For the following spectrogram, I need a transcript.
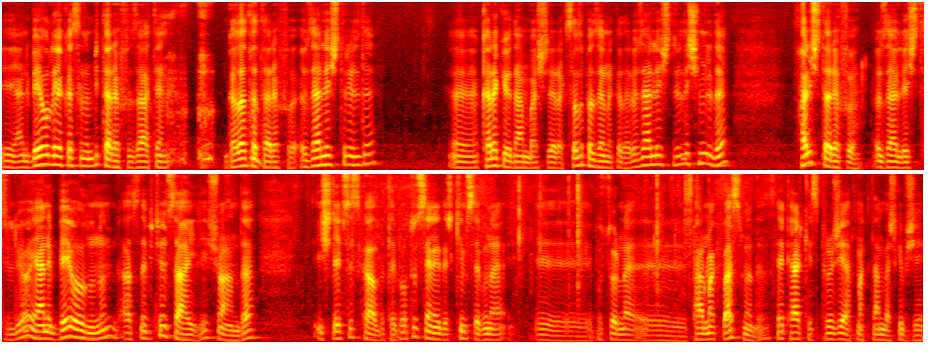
e, yani Beyoğlu yakasının bir tarafı zaten Galata tarafı özelleştirildi. Ee, Karaköy'den başlayarak Salıpazarı'na kadar özelleştirildi. Şimdi de Haliç tarafı özelleştiriliyor. Yani Beyoğlu'nun aslında bütün sahili şu anda işlevsiz kaldı tabii. 30 senedir kimse buna e, bu soruna e, parmak basmadı. Hep herkes proje yapmaktan başka bir şey.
